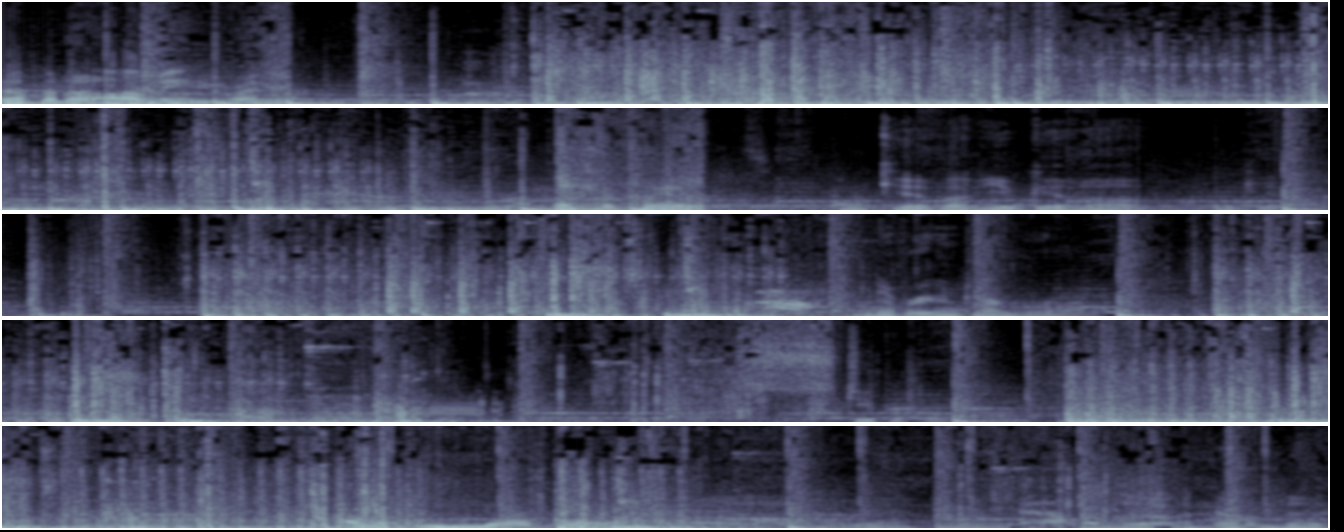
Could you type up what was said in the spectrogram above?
For Nothing Uh, on on me, right here. Thanks for cleaning. Give up. You give up. Don't give Never even turned around. Stupid boy. I'm no point. Yeah. I got him dead.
